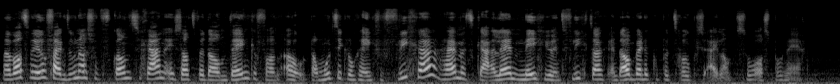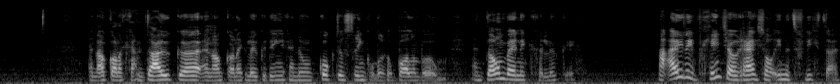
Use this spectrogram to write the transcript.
Maar wat we heel vaak doen als we op vakantie gaan, is dat we dan denken van, oh, dan moet ik nog even vliegen hè, met KLM, 9 uur in het vliegtuig en dan ben ik op een tropisch eiland, zoals Bonaire. En dan kan ik gaan duiken en dan kan ik leuke dingen gaan doen, cocktails drinken onder een palmboom. En dan ben ik gelukkig. Maar eigenlijk begint jouw reis al in het vliegtuig.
